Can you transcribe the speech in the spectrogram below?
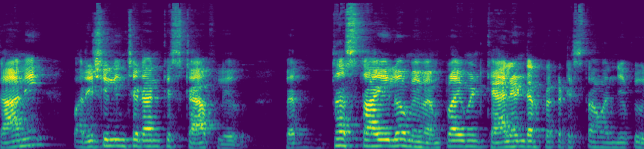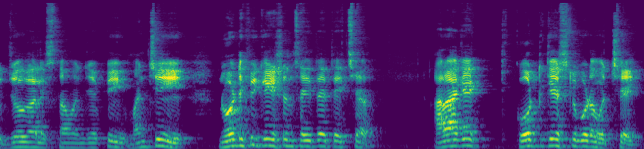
కానీ పరిశీలించడానికి స్టాఫ్ లేదు. పెద్ద స్థాయిలో మేము ఎంప్లాయ్మెంట్ క్యాలెండర్ ప్రకటిస్తామని చెప్పి ఉద్యోగాలు ఇస్తామని చెప్పి మంచి నోటిఫికేషన్స్ అయితే తెచ్చారు. అలాగే కోర్టు కేసులు కూడా వచ్చాయి.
